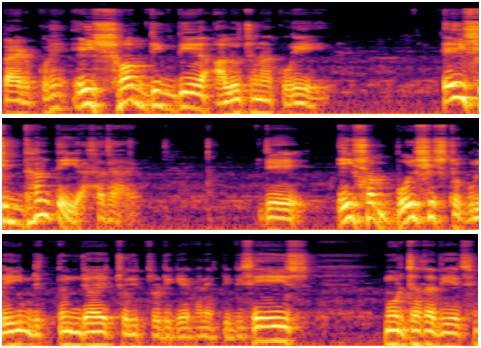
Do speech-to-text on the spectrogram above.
প্যারাগ্রাফ করে এই সব দিক দিয়ে আলোচনা করে এই সিদ্ধান্তেই আসা যায় যে এই সব বৈশিষ্ট্যগুলোই মৃত্যুঞ্জয়ের চরিত্রটিকে এখানে একটি বিশেষ মর্যাদা দিয়েছে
